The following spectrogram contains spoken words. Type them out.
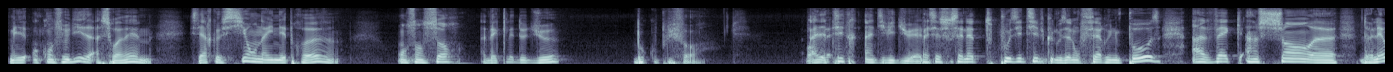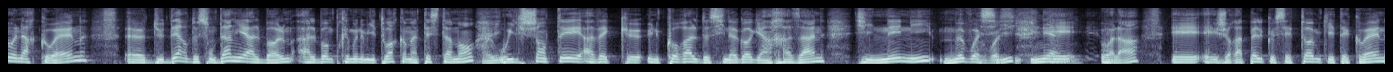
mais on- qu'on se le dise à soi-même. C'est-à-dire que si on a une épreuve, on s'en sort avec l'aide de Dieu beaucoup plus fort. À titre individuel. C'est sur ces notes positives que nous allons faire une pause avec un chant euh, de Leonard Cohen euh, du der- de son dernier album, album prémonitoire comme un testament, Oui. où il chantait avec euh, une chorale de synagogue et un chazan, Hineni, me voici. voici, Hineni. Et voilà. Et, et je rappelle que cet homme qui était Cohen,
